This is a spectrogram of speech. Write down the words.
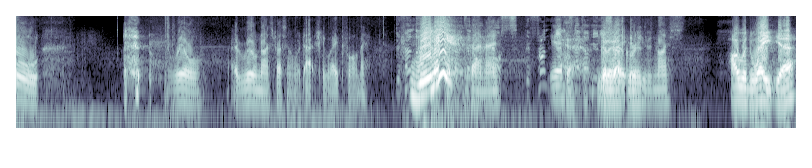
Oh! a real, a real nice person would actually wait for me. Really? Fair nice. Yeah, Yeah, you'd gotta go wait if he was nice. I would wait, yeah.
